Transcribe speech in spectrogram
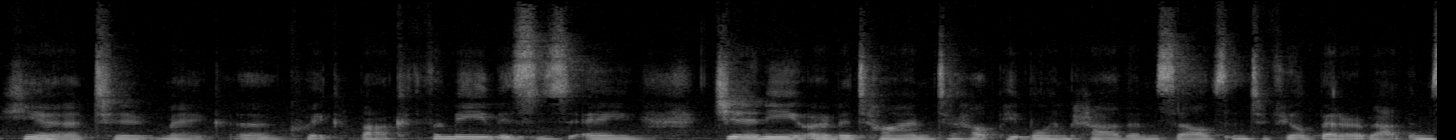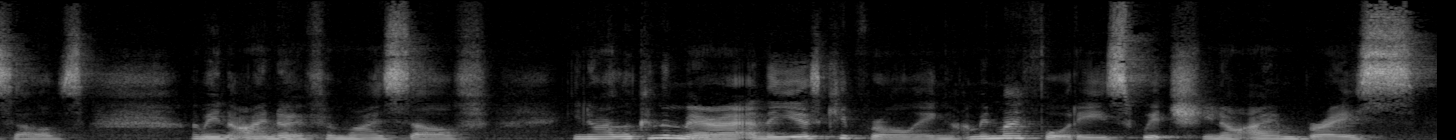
here to make a quick buck. For me, this is a journey over time to help people empower themselves and to feel better about themselves. I mean, I know for myself, you know, I look in the mirror and the years keep rolling. I'm in my 40s, which, you know, I embrace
